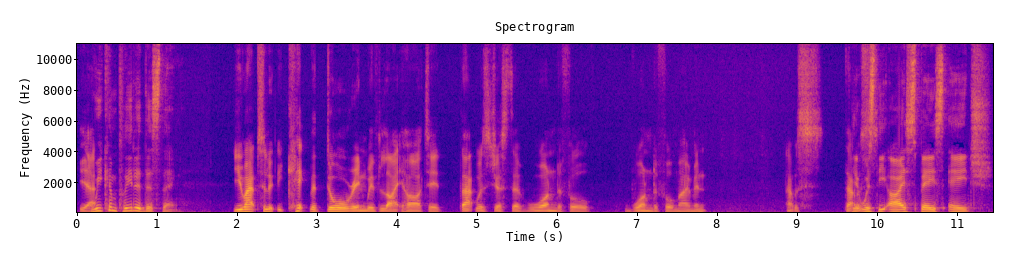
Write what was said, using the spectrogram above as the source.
yeah. we completed this thing. you absolutely kicked the door in with light-hearted. That was just a wonderful, wonderful moment. That was that it was the I space H.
